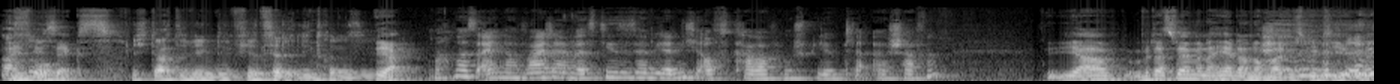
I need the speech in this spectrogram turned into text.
Ach Ein so. W6. Ich dachte wegen den vier Zetteln, die drin sind. Ja. Machen wir es eigentlich noch weiter, wenn wir es dieses Jahr wieder nicht aufs Cover vom Spiel äh, schaffen? Ja, das werden wir nachher dann nochmal diskutieren. ne?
